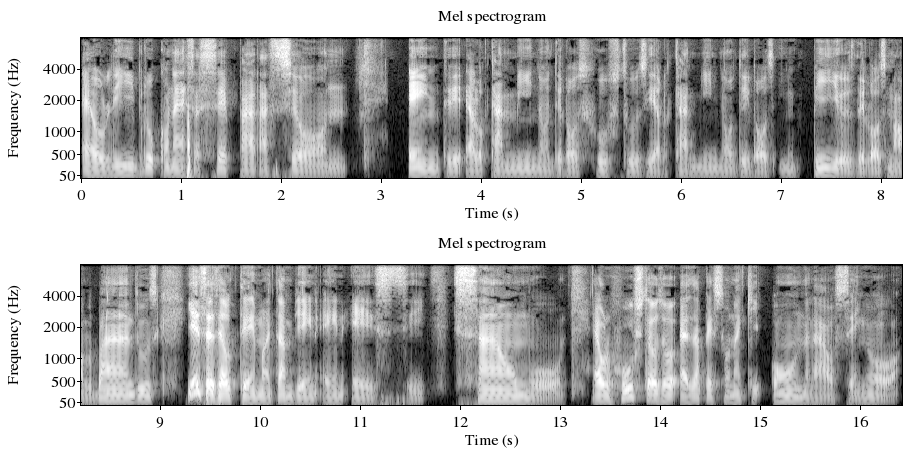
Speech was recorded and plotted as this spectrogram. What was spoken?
o livro com essa separação entre el camino de los justos y el camino de los impíos, de los malvados. Y ese es el tema también en ese salmo. El justo es la persona que honra al Señor,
